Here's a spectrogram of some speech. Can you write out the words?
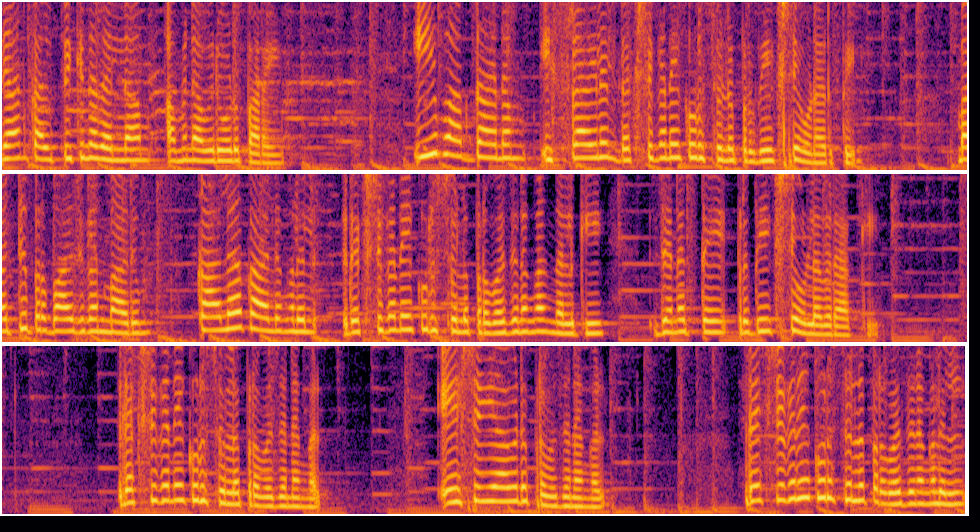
ഞാൻ കൽപ്പിക്കുന്നതെല്ലാം അവൻ അവരോട് പറയും. ഈ വാഗ്ദാനം ഇസ്രായേലിൽ രക്ഷകനെക്കുറിച്ചുള്ള പ്രതീക്ഷ ഉണർത്തി. മറ്റു പ്രവാചകന്മാരും കാലാകാലങ്ങളിൽ രക്ഷകനെക്കുറിച്ചുള്ള പ്രവചനങ്ങൾ നൽകി ജനത്തെ പ്രതീക്ഷയുള്ളവരാക്കി. രക്ഷകനെക്കുറിച്ചുള്ള പ്രവചനങ്ങൾ. ഏഷയ്യായുടെ പ്രവചനങ്ങൾ. രക്ഷകനെക്കുറിച്ചുള്ള പ്രവചനങ്ങളിൽ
